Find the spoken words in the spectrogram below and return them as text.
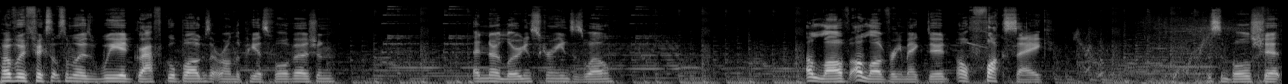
Hopefully fix up some of those weird graphical bugs that were on the PS4 version. And no loading screens as well. I love, I love remake, dude. Oh, fuck's sake. Just some bullshit.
